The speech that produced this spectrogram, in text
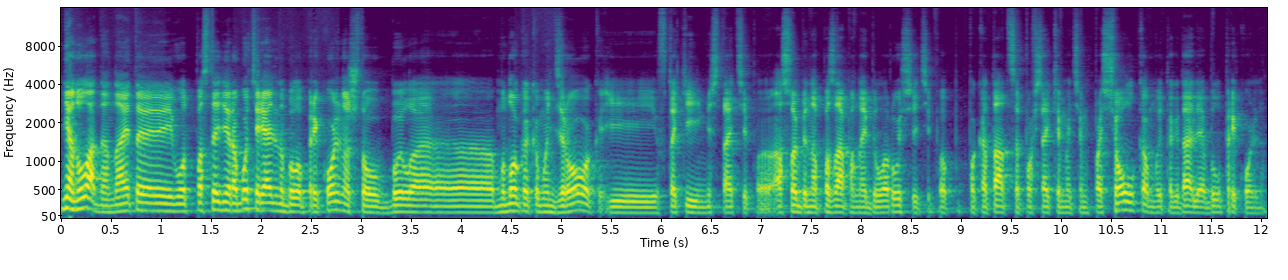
Не, ну ладно, на этой вот последней работе реально было прикольно, что было э, много командировок и в такие места, типа, особенно по Западной Беларуси, типа, покататься по всяким этим поселкам и так далее, было прикольно.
